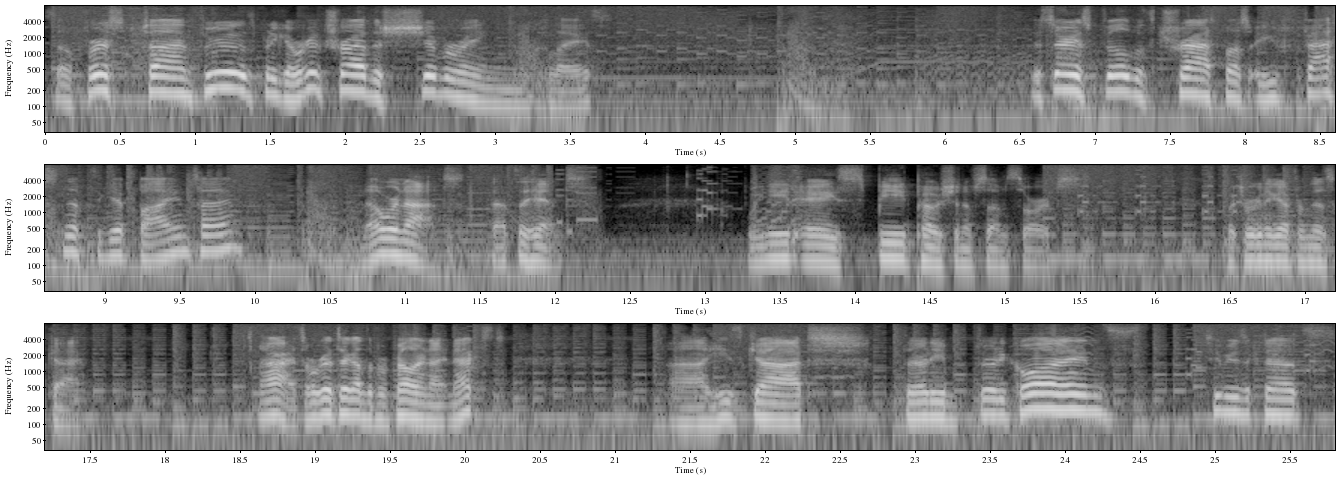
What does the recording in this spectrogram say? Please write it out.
So first time through, it's pretty good. We're going to try the Shivering place. This area is filled with trash, plus are you fast enough to get by in time? No, we're not. That's a hint. We need a speed potion of some sort. Which we're going to get from this guy. Alright, so we're going to take out the Propeller Knight next. Uh, he's got 30, 30 coins, two music notes,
